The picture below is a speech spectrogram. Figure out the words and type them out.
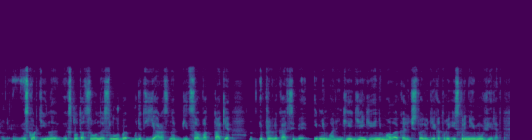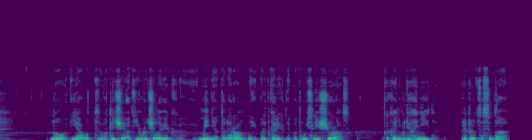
из квартирной эксплуатационной службы будет яростно биться в атаке и привлекать к себе и немаленькие деньги, и немалое количество людей, которые искренне ему верят. Но я вот, в отличие от Юры, человек менее толерантный и политкорректный. Поэтому если еще раз какая-нибудь гнида припрется сюда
